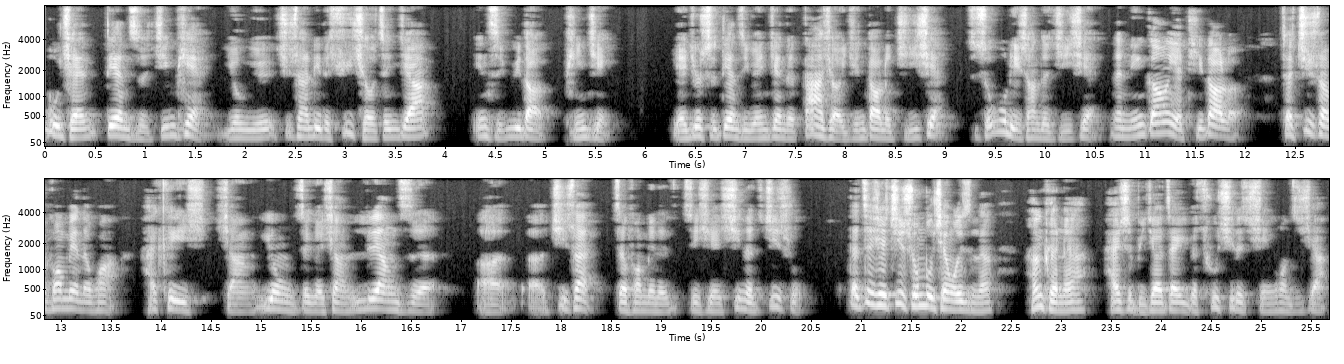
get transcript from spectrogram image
目前电子晶片由于计算力的需求增加，因此遇到瓶颈，也就是电子元件的大小已经到了极限，这是物理上的极限。那您刚刚也提到了，在计算方面的话，还可以想用这个像量子呃呃计算这方面的这些新的技术，但这些技术目前为止呢，很可能还是比较在一个初期的情况之下。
